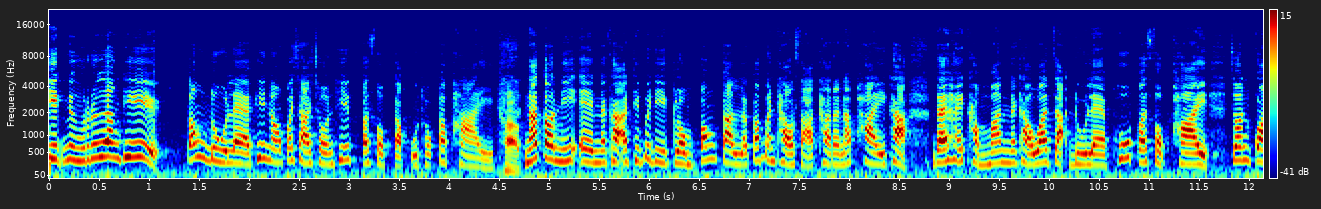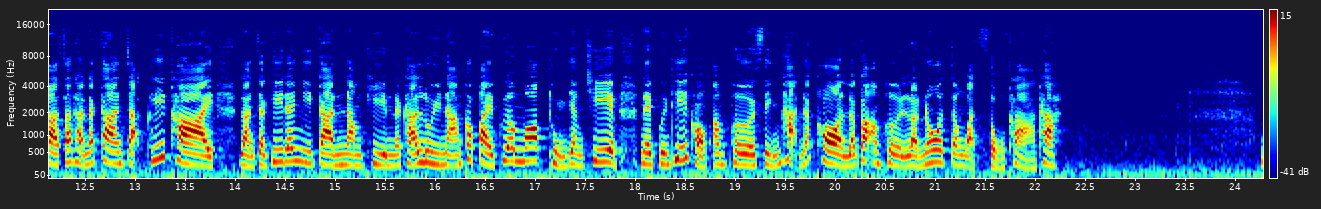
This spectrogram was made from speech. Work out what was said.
อีกหนึ่งเรื่องที่ต้องดูแลพี่น้องประชาชนที่ประสบกับอุทกภัยครับณตอนนี้เองนะคะ อธิบดีกรมป้องกันและก็บรรเทาสาธารณภัยค่ะ ได้ให้คำมั่นนะคะว่าจะดูแลผู้ประสบภัย จนกว่าสถานการณ์จะคลี่คลาย หลังจากที่ได้มีการนำทีมนะคะ ลุยน้ำเข้าไปเพื่อมอบถุงยางชีพ ในพื้นที่ของอำเภอสิงหนคร แล้วก็อำเภอละโนดจังหวัดสงขลาค่ะ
